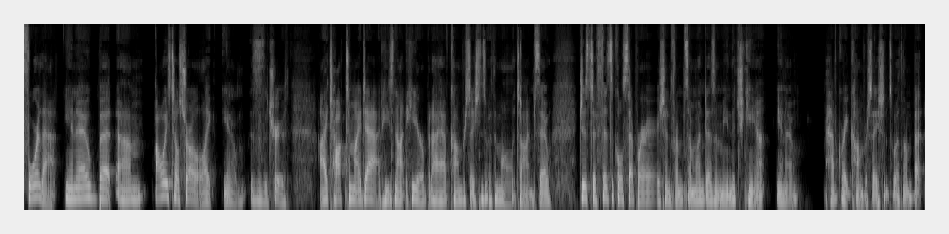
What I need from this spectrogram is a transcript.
for that, you know. But um, I always tell Charlotte, like, you know, this is the truth. I talk to my dad. He's not here, but I have conversations with him all the time. So just a physical separation from someone doesn't mean that you can't, you know, have great conversations with them. But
